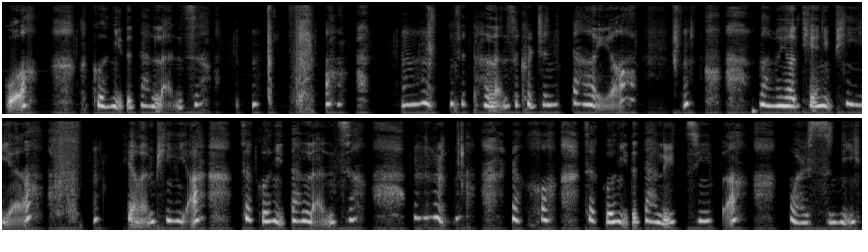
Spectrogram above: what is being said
过，过你的大篮子。嗯啊，嗯，这大篮子可真大呀！嗯，妈妈要舔你屁眼，舔完屁眼再裹你大篮子，嗯，然后再裹你的大驴鸡巴，玩死你，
